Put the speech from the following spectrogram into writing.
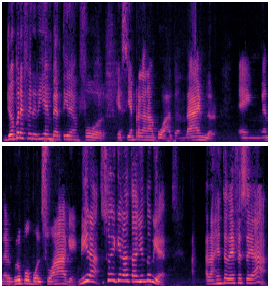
Yo preferiría invertir en Ford, que siempre ha ganado cuarto, en Daimler, en, en el grupo Volkswagen. Mira, ¿tú sabes quién la está yendo bien? A la gente de FCA.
